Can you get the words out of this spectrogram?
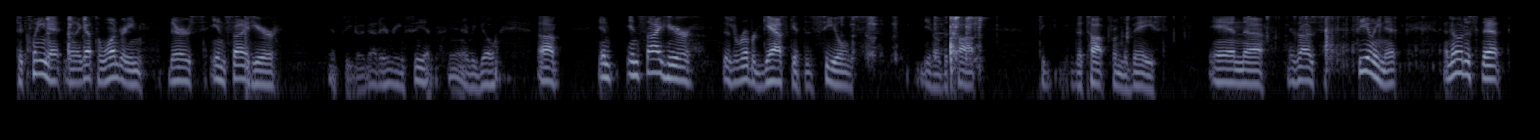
to clean it, and I got to wondering, there's inside here, let's see, do I got it here? You can see it. Yeah, there we go. Uh, in Inside here, there's a rubber gasket that seals, you know, the top to the top from the base. And uh, as I was feeling it, I noticed that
